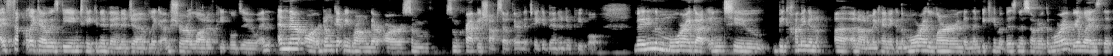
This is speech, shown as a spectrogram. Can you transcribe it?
I felt like I was being taken advantage of. Like I'm sure a lot of people do, and and there are. Don't get me wrong. There are some some crappy shops out there that take advantage of people. But I think the more I got into becoming an uh, an auto mechanic, and the more I learned, and then became a business owner, the more I realized that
